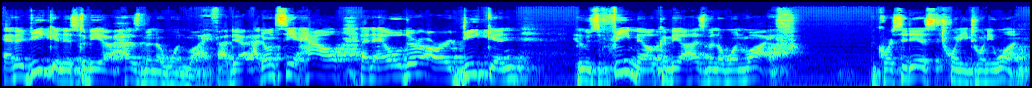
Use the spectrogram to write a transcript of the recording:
and a deacon is to be a husband of one wife. I, I don't see how an elder or a deacon who's female can be a husband of one wife. Of course, it is 2021.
